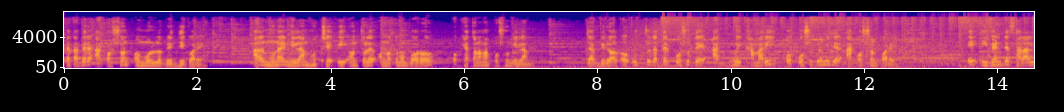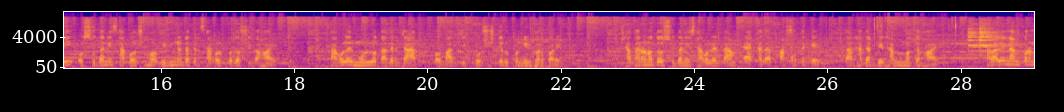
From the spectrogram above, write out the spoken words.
যা তাদের আকর্ষণ ও মূল্য বৃদ্ধি করে। আল মুনাই নিলাম হচ্ছে এই অঞ্চলের অন্যতম বড় ও খ্যাতনামা পশু নিলাম, যা বিরল ও উচ্চ জাতের পশুতে আগ্রহী খামারি ও পশুপ্রেমীদের আকর্ষণ করে। এই ইভেন্টে সালালি ও সুদানি ছাগল সহ বিভিন্ন জাতের ছাগল প্রদর্শিত হয়। ছাগলের মূল্য তাদের জাত ও বাহ্যিক বৈশিষ্ট্যের উপর নির্ভর করে। সাধারণত সুদানি ছাগলের দাম এক হাজার পাঁচশো থেকে চার হাজার দিরহামের মধ্যে হয়। সালালি নামকরণ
